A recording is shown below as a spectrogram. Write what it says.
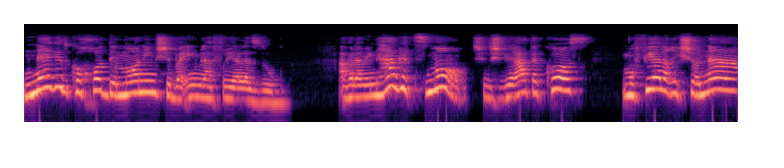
נגד כוחות דמונים שבאים להפריע לזוג. אבל המנהג עצמו של שבירת הכוס מופיע לראשונה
